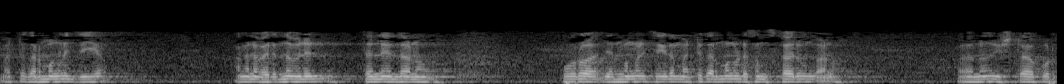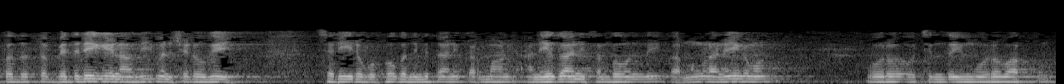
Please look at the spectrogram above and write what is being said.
മറ്റു കർമ്മങ്ങളും ചെയ്യാം. അങ്ങനെ വരുന്നവനിൽ തന്നെ എന്താണ് പൂർവ ജന്മങ്ങൾ ചെയ്ത മറ്റു കർമ്മങ്ങളുടെ സംസ്കാരവും കാണും. അതാണ് ഇഷ്ടാപൂർത്ത ദത്ത വ്യതിരേകേണാവി മനുഷ്യലോകേ ശരീര ഉപഭോഗ നിമിത്താനി കർമാണി അനേകാനി സംഭവന്തി. കർമ്മങ്ങൾ അനേകമാണ്. ഓരോ ചിന്തയും ഓരോ വാക്കും.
